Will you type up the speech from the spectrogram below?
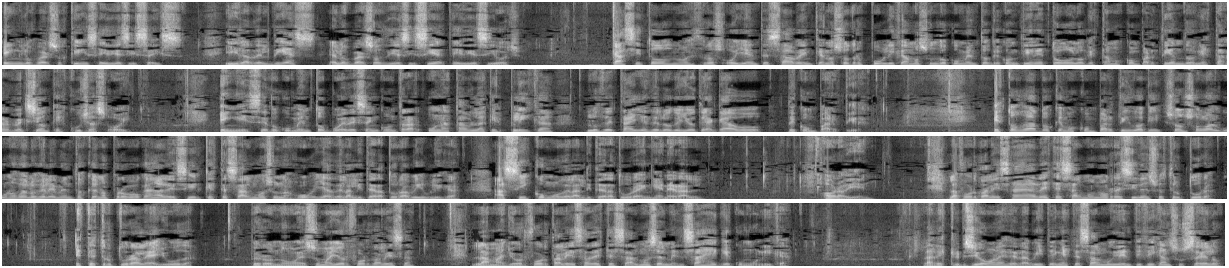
en los versos 15 y 16. Y la del 10 en los versos 17 y 18. Casi todos nuestros oyentes saben que nosotros publicamos un documento que contiene todo lo que estamos compartiendo en esta reflexión que escuchas hoy. En ese documento puedes encontrar una tabla que explica los detalles de lo que yo te acabo de compartir. Estos datos que hemos compartido aquí son solo algunos de los elementos que nos provocan a decir que este salmo es una joya de la literatura bíblica, así como de la literatura en general. Ahora bien, la fortaleza de este salmo no reside en su estructura. Esta estructura le ayuda, pero no es su mayor fortaleza. La mayor fortaleza de este salmo es el mensaje que comunica. Las descripciones de David en este salmo identifican su celo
